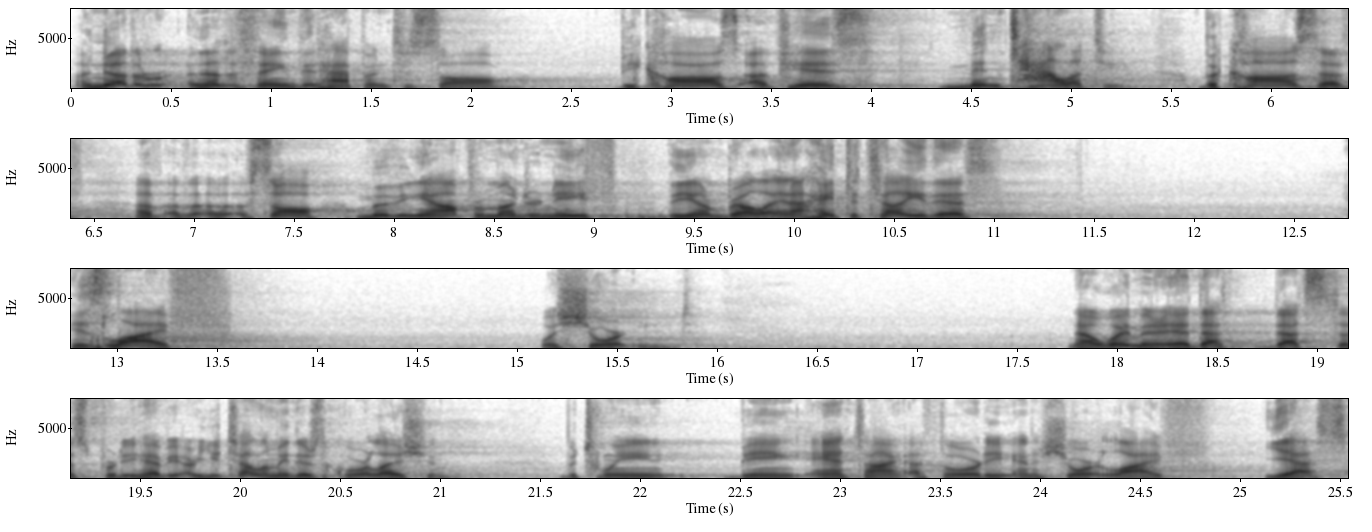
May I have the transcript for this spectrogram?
Another, another thing that happened to Saul, because of his mentality, because of, of, of, of Saul moving out from underneath the umbrella. And I hate to tell you this, his life was shortened. Now, wait a minute, Ed, that, that's, that's pretty heavy. Are you telling me there's a correlation between being anti authority and a short life? Yes.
